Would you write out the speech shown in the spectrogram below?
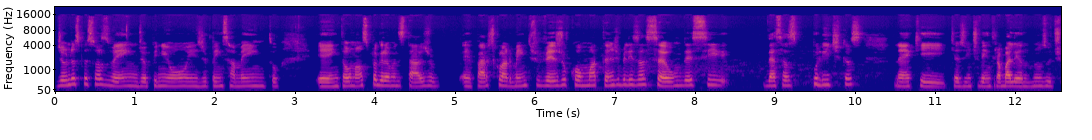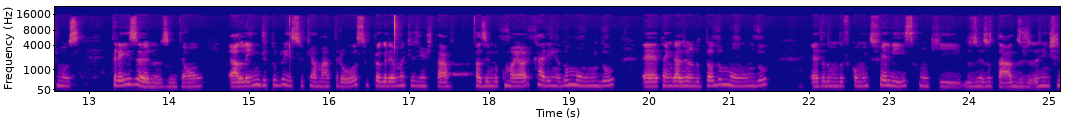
de onde as pessoas vêm, de opiniões, de pensamento. É, então, o nosso programa de estágio, é, particularmente, vejo como uma tangibilização desse, dessas políticas né, que, que a gente vem trabalhando nos últimos três anos. Então, além de tudo isso que a Má trouxe, o programa que a gente está fazendo com o maior carinho do mundo, está é, engajando todo mundo, é, todo mundo ficou muito feliz com que dos resultados. A gente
